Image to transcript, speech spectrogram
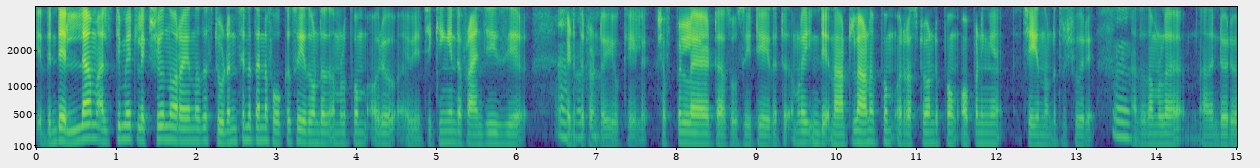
ഇതിന്റെ എല്ലാം അൾട്ടിമേറ്റ് ലക്ഷ്യം എന്ന് പറയുന്നത് സ്റ്റുഡൻസിനെ തന്നെ ഫോക്കസ് ചെയ്തുകൊണ്ട് നമ്മളിപ്പം ഒരു ചിക്കിങ്ങിന്റെ ഫ്രാഞ്ചൈസി എടുത്തിട്ടുണ്ട് യു കെയിൽ. ഷെഫ് പിള്ളയായിട്ട് അസോസിയേറ്റ് ചെയ്തിട്ട് നമ്മൾ ഇന്ത്യ നാട്ടിലാണ് ഇപ്പം ഒരു റെസ്റ്റോറന്റ് ഇപ്പം ഓപ്പണിങ് ചെയ്യുന്നുണ്ട് തൃശ്ശൂർ അത് നമ്മൾ അതിന്റെ ഒരു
